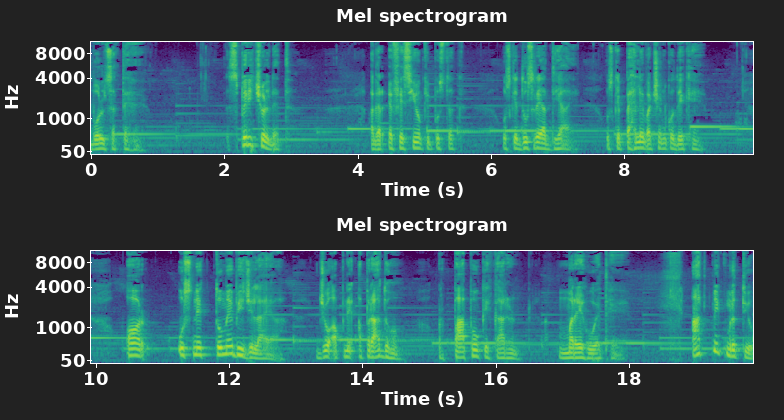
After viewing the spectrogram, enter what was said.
बोल सकते हैं। स्पिरिचुअल डेथ अगर एफेसियों की पुस्तक, उसके दूसरे अध्याय, उसके पहले वचन को देखें, और उसने तुम्हें भी जिलाया, जो अपने अपराधों और पापों के कारण मरे हुए थे। आत्मिक मृत्यु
